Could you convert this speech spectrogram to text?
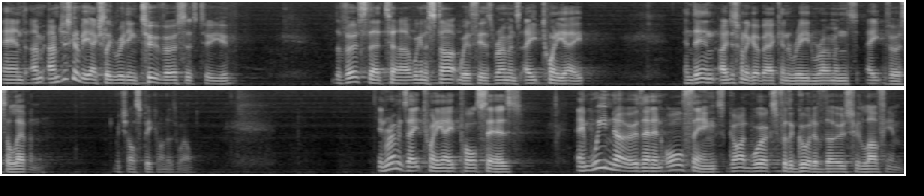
And I'm, I'm just going to be actually reading two verses to you. The verse that uh, we're going to start with is Romans 8:28. And then I just want to go back and read Romans 8 verse 11, which I'll speak on as well. In Romans 8:28 Paul says, "And we know that in all things God works for the good of those who love him,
